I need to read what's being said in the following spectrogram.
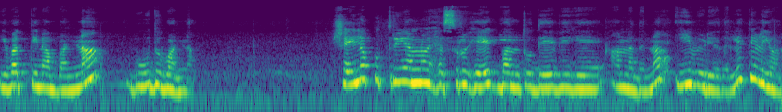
ಇವತ್ತಿನ ಬಣ್ಣ ಬೂದು ಬಣ್ಣ. ಶೈಲಪುತ್ರಿ ಅನ್ನೋ ಹೆಸರು ಹೇಗೆ ಬಂತು ದೇವಿಗೆ ಅನ್ನೋದನ್ನು ಈ ವಿಡಿಯೋದಲ್ಲಿ ತಿಳಿಯೋಣ.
